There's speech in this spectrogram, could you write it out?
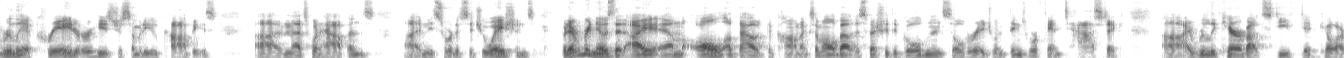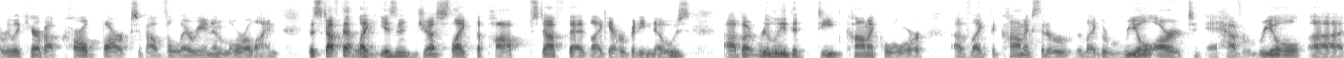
really a creator. He's just somebody who copies. Uh, and that's what happens uh, in these sort of situations. But everybody knows that I am all about the comics. I'm all about, especially the golden and silver age when things were fantastic. Uh, I really care about Steve Ditko. I really care about Carl Barks, about Valerian and Laureline. The stuff that like isn't just like the pop stuff that like everybody knows, uh, but really the deep comic lore of like the comics that are like real art, have real uh,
